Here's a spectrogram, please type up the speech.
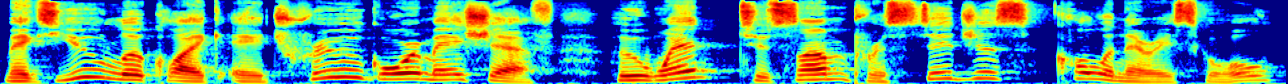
makes you look like a true gourmet chef who went to some prestigious culinary school.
